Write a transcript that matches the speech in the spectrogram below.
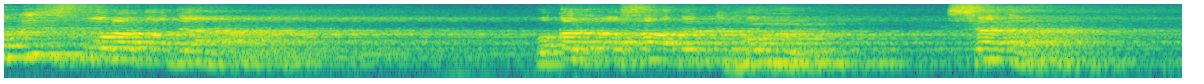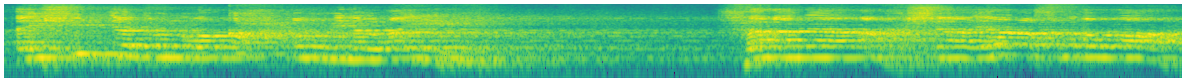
الرزق رغدا. وقد أصابتهم سنة أي شدة وقحط من الغيث. فأنا أخشى يا رسول الله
